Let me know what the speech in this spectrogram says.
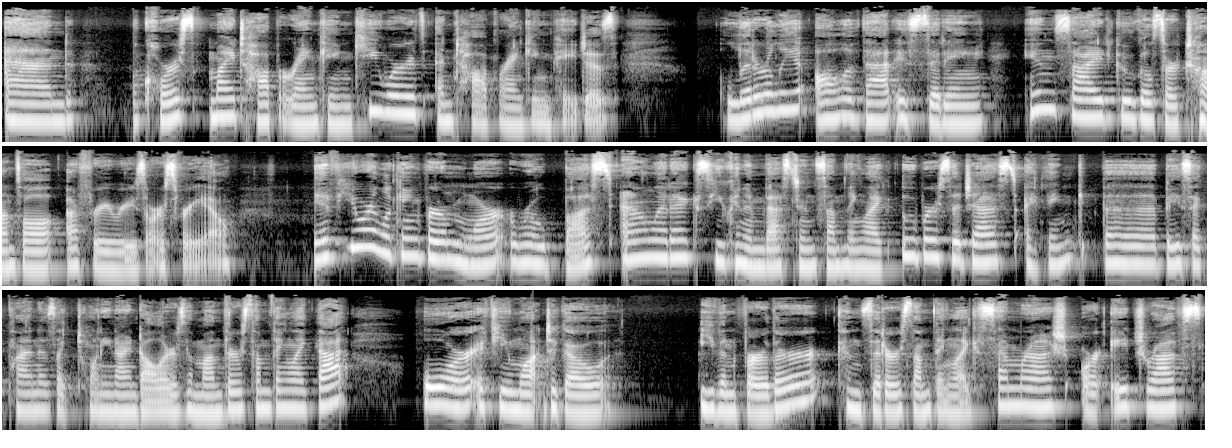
And of course, my top ranking keywords and top ranking pages. Literally, all of that is sitting inside Google Search Console, a free resource for you. If you are looking for more robust analytics, you can invest in something like Ubersuggest. I think the basic plan is like $29 a month or something like that. Or if you want to go even further, consider something like SEMrush or Ahrefs.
